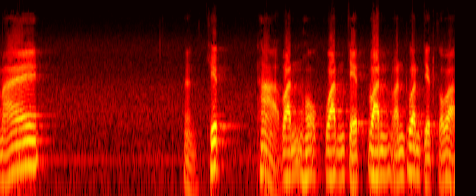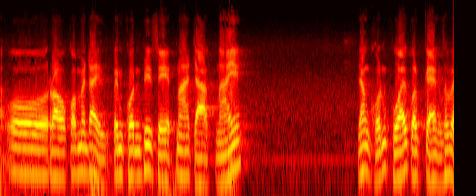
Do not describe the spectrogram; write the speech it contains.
ไหมนั่นคิดห้าวันหกวันเจ็ดวัน วันทวนเจ็ดก็ว่า โอ้ เราก็ไม่ได้เป็นคนพิเศษมาจากไหน ยังขนขวยกดแก่งแสว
